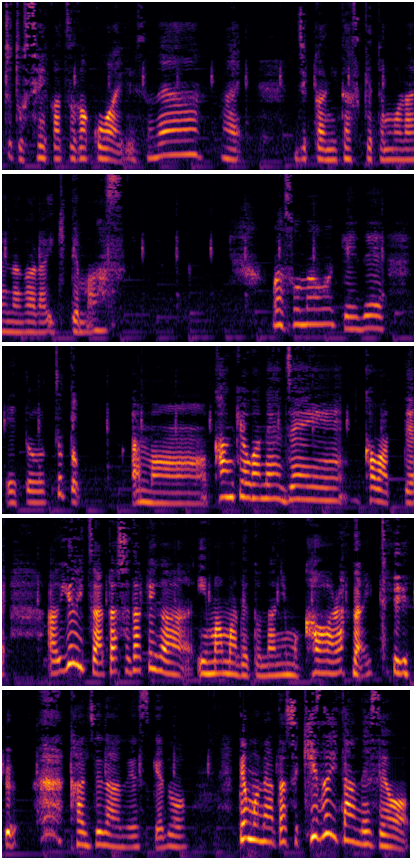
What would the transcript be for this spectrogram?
ちょっと生活が怖いですね。はい。実家に助けてもらいながら生きてます。まあそんなわけで、えっ、と、ちょっとあのー、環境がね、全員変わって、あ唯一私だけが今までと何も変わらないっていう 感じなんですけど、でもね、私気づいたんですよ。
